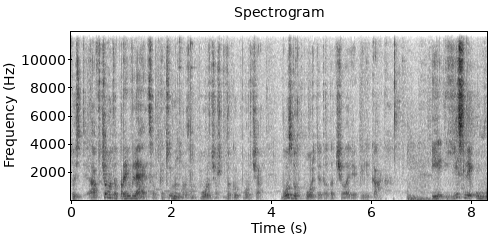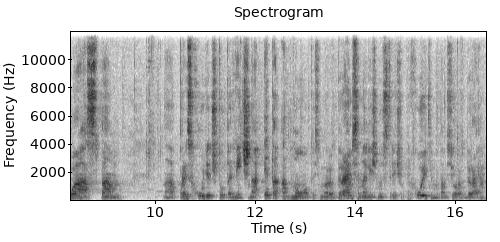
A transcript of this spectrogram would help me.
То есть, а в чем это проявляется? Вот каким образом порча? Что такое порча? Воздух портит этот человек или как? И если у вас там а, происходит что-то лично, это одно. То есть мы разбираемся, на личную встречу приходите, мы там все разбираем.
